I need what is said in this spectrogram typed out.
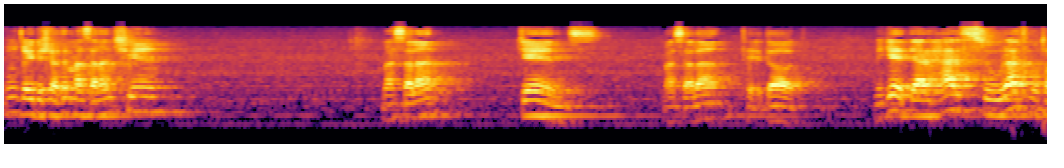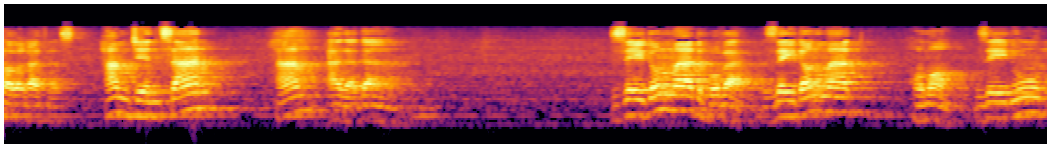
این قید شرطه مثلا چیه؟ مثلا جنس مثلا تعداد. میگه در هر صورت مطابقت هست هم جنسن هم عددن زیدون اومد هو. زیدان اومد هما زیدون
